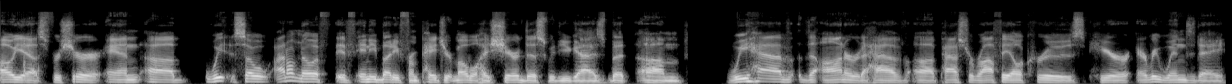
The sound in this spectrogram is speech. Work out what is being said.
Oh yes, for sure. And uh, we so I don't know if if anybody from Patriot Mobile has shared this with you guys, but um, we have the honor to have uh, Pastor Rafael Cruz here every Wednesday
